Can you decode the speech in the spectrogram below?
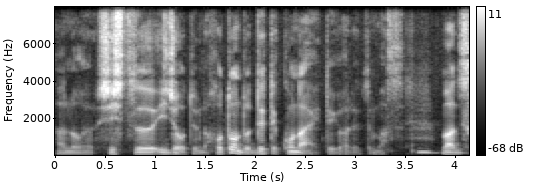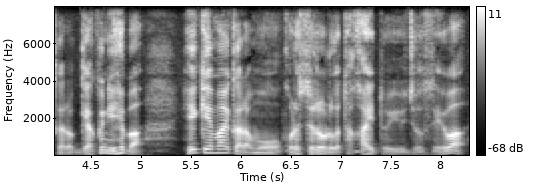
あの脂質異常というのはほとんど出てこないと言われてます。まあですから逆に言えば閉経前からもうコレステロールが高いという女性は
